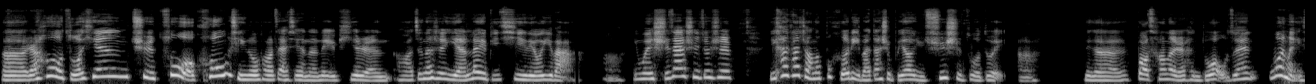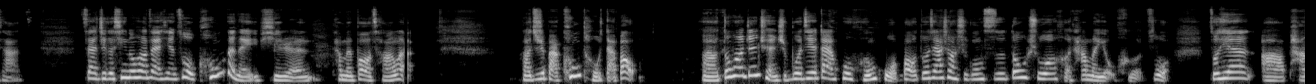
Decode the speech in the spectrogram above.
呃，然后昨天去做空新东方在线的那一批人啊，真的是眼泪鼻涕流一把。啊，因为实在是就是，你看它涨得不合理吧，但是不要与趋势作对啊。那个爆仓的人很多，我昨天问了一下，在这个新东方在线做空的那一批人，他们爆仓了啊，就是把空头打爆啊。东方甄选直播间带货很火爆，多家上市公司都说和他们有合作。昨天啊，盘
